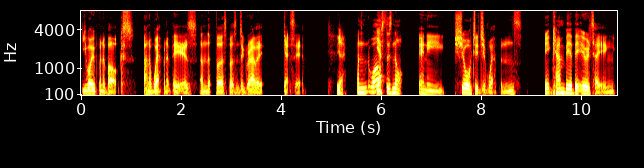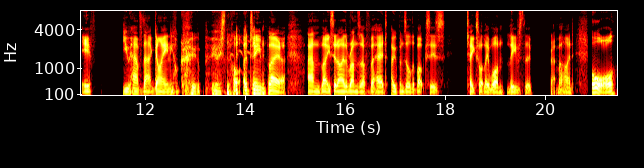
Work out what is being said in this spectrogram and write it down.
you open a box and a weapon appears, and the first person to grab it gets it. Yeah. And whilst there's not any shortage of weapons, it can be a bit irritating if you have that guy in your group who's not a team player and, like you said, either runs off ahead, opens all the boxes, takes what they want, leaves the crap behind. Or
